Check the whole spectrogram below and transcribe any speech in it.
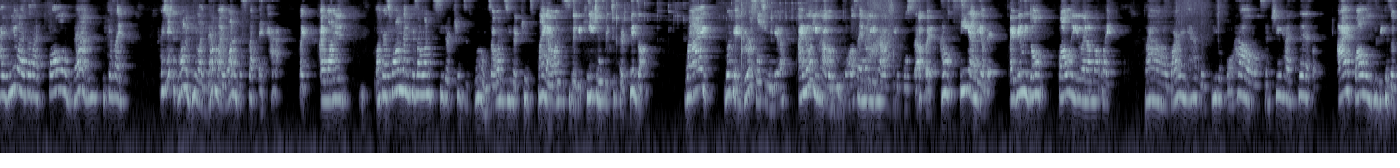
I realized that I followed them because I I didn't want to be like them. I wanted the stuff they had. Like I wanted like I was following them because I wanted to see their kids' rooms. I wanted to see their kids playing. I wanted to see the vacations they took their kids on. When I look at your social media, I know you have a beautiful house. I know you have beautiful stuff, but I don't see any of it. I really don't follow you, and I'm not like, wow, Barbie has a beautiful house and she has this. I follow you because of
